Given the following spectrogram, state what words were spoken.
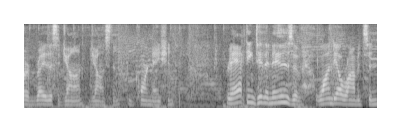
everybody. This is John Johnston from Corn Nation. Reacting to the news of Wan'Dale Robinson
